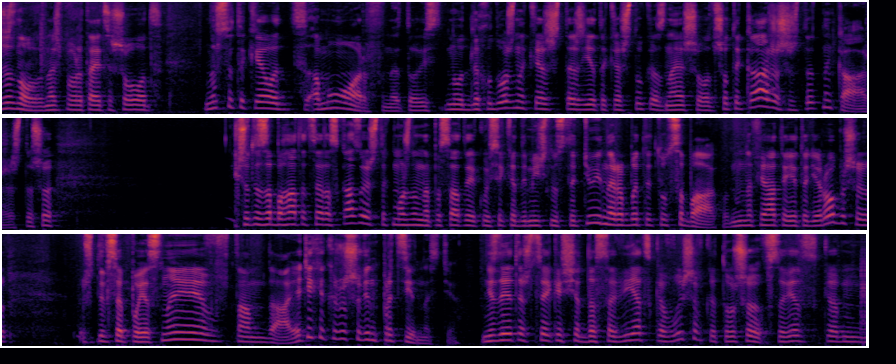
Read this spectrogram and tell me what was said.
же знову знаєш, повертається, що от. Ну, все таке от аморфне. Тобто, ну, для художника ж теж є така штука, знаєш, що от, що ти кажеш, а що ти не кажеш. То, що, якщо ти забагато це розказуєш, так можна написати якусь академічну статтю і не робити ту собаку. Ну, нафіга ти її тоді робиш? що ти все пояснив. Там, да. Я тільки кажу, що він про цінності. Мені здається, що це якась ще досовєтська вишивка, тому що в Совєтському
